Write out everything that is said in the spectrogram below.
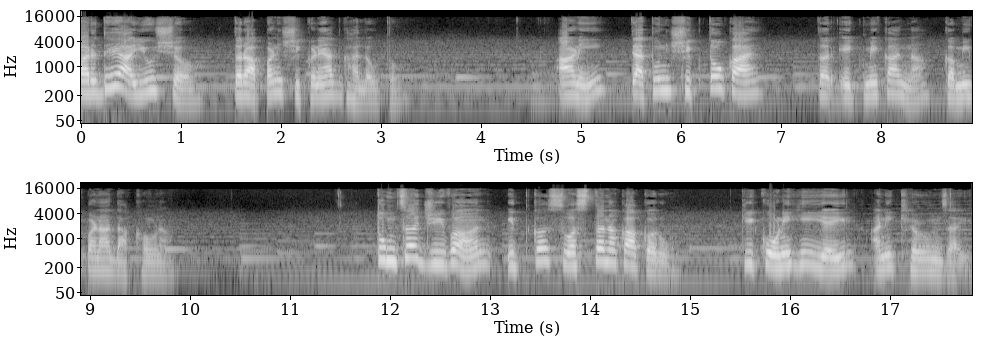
अर्धे आयुष्य तर आपण शिकण्यात घालवतो. आणि त्यातून शिकतो काय? तर एकमेकांना कमीपणा दाखवणं. तुमचं जीवन इतकं स्वस्त नका करू की कोणीही येईल आणि खेळून जाईल.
